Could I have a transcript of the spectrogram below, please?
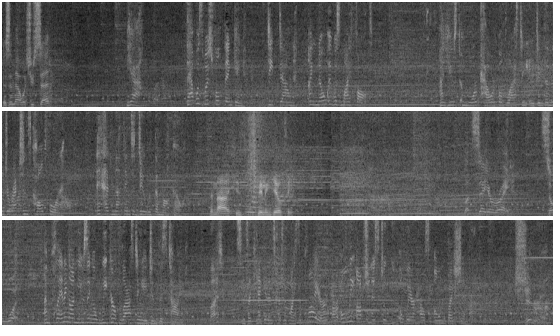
Isn't that what you said? Yeah. That was wishful thinking. Deep down, I know it was my fault. I used a more powerful blasting agent than the directions called for. It had nothing to do with the Mako. so now she's feeling guilty. Let's say you're right. So what? I'm planning on using a weaker blasting agent this time. But, since I can't get in touch with my supplier, our only option is to loot a warehouse owned by Shinra. Shinra?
